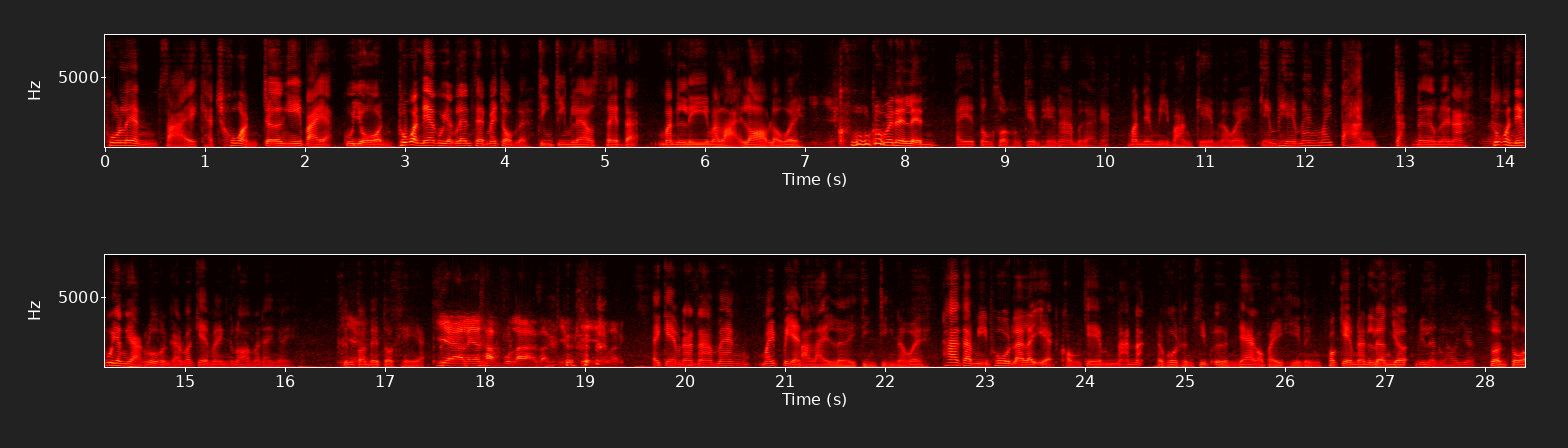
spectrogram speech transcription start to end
ผู้เล่นสายแคชชวลเจองี้ไปอะกูโยน ทุกวันเนี้ยกูยังเล่นเซตไม่จบเลย จริง ๆ แล้วเซตอะมันรีมาหลายรอบแล้วเว้ยกูก็ไม่ได้เล่นไอตรงส่วนของเกมเพลย์น่าเบื่อเนี่ยมันยังมีบางเกมแล้วเว้ยเกมเพลย์แม่งไม่ต่างจากเดิมเลยนะ ทุกวันนี้กูยังอยากรู้เหมือนกันว่าเกมแม่งรอดมาได้ไง ขึ้นต้นด้วยตัวเคอะเหี้ยอะไรจะทำบุราสัตว์เกมเพลย์สัตว์ไอเกมนั้นนะแม่งไม่เปลี่ยนอะไรเลยจริง ๆ นะเว้ย ถ้าจะมีพูดรายละเอียดของเกมนั้นอะไปพูดถึงคลิปอื่นแยกออกไปอีกทีนึง เพราะเกมนั้นเรื่องเยอะ มีเรื่องเล่าเยอะ ส่วนตัว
